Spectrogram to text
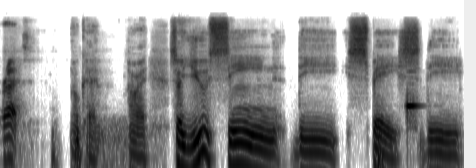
Correct. Okay. All right. So you've seen the space, the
